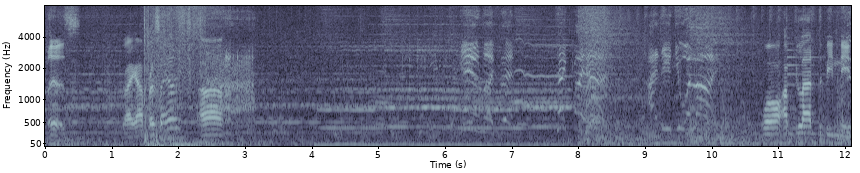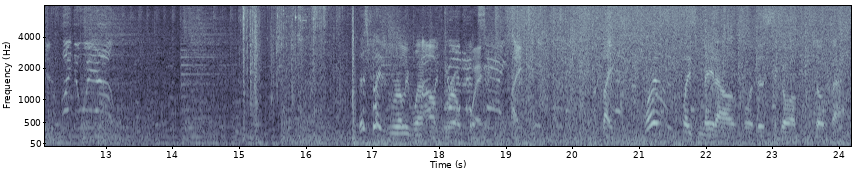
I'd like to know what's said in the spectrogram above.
About this. Do I got press anything? Uh, Here, my friend! Take my hand! I need you alive! well, I'm glad to be needed. Find a way out! This place really went up real quick. Like, like, what is this place made out for this to go up so fast?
